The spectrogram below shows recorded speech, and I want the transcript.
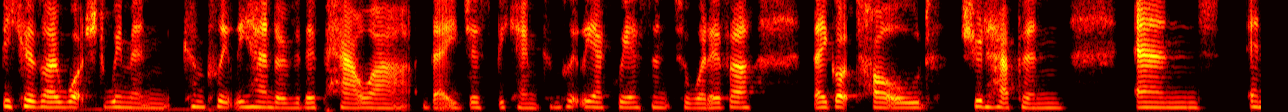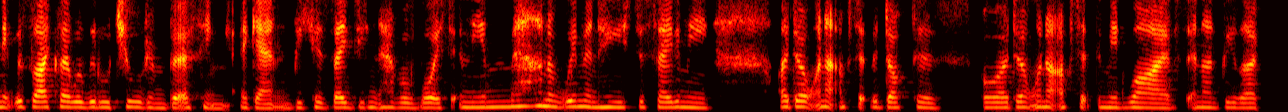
because i watched women completely hand over their power. They just became completely acquiescent to whatever they got told should happen. And and it was like they were little children birthing again because they didn't have a voice. And the amount of women who used to say to me i don't want to upset the doctors or i don't want to upset the midwives and i'd be like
